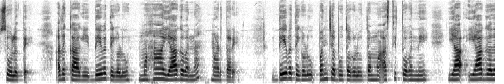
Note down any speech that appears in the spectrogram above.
ಸೋಲುತ್ತೆ. ಅದಕ್ಕಾಗಿ ದೇವತೆಗಳು ಮಹಾಯಾಗವನ್ನು ಮಾಡ್ತಾರೆ. ದೇವತೆಗಳು ಪಂಚಭೂತಗಳು ತಮ್ಮ ಅಸ್ತಿತ್ವವನ್ನೇ ಯಾ, ಯಾಗದ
